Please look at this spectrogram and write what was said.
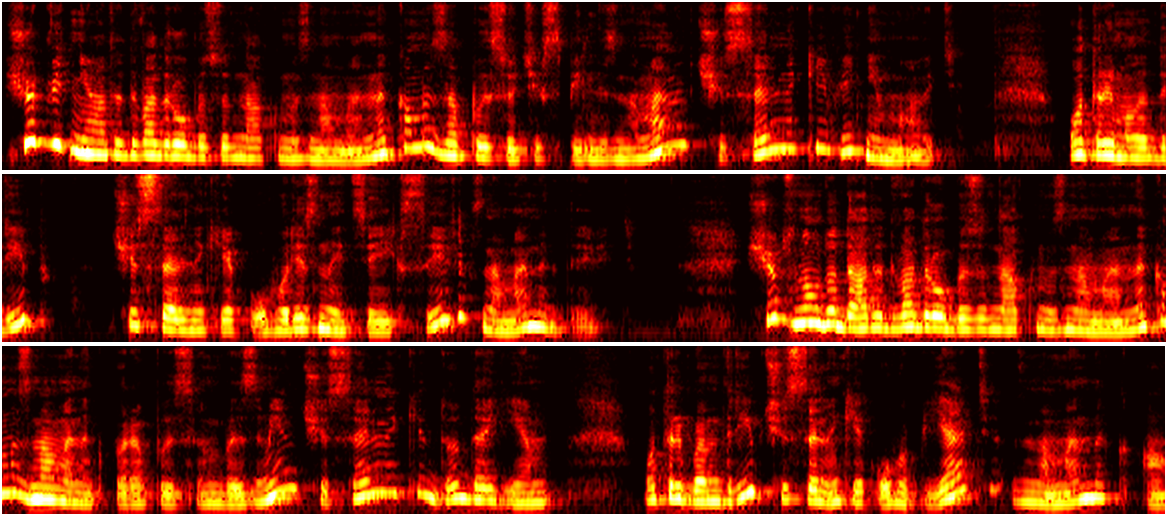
Щоб відняти два дроби з однаковими знаменниками, записують їх спільний знаменник, чисельники віднімають. Отримали дріб, чисельник якого різниця х, y, знаменник 9. Щоб знов додати два дроби з однаковими знаменниками, знаменник переписуємо без змін, чисельники додаємо. Отримаємо дріб, чисельник якого 5, знаменник А.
